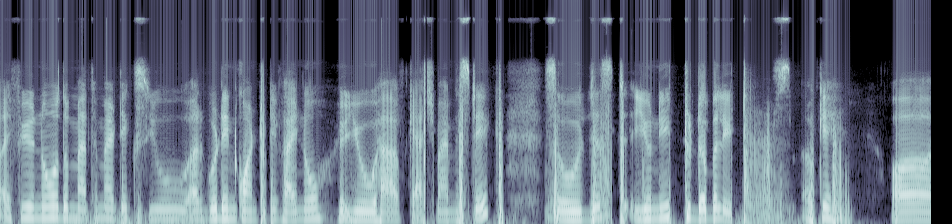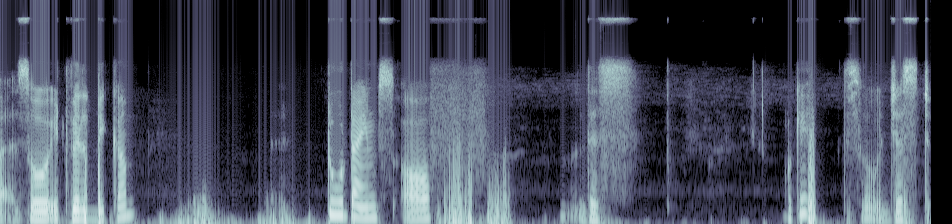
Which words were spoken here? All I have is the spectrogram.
if you know the mathematics you are good in quantitative I know you have catch my mistake. So just you need to double it okay? Uh, so it will become two times of this okay? So just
